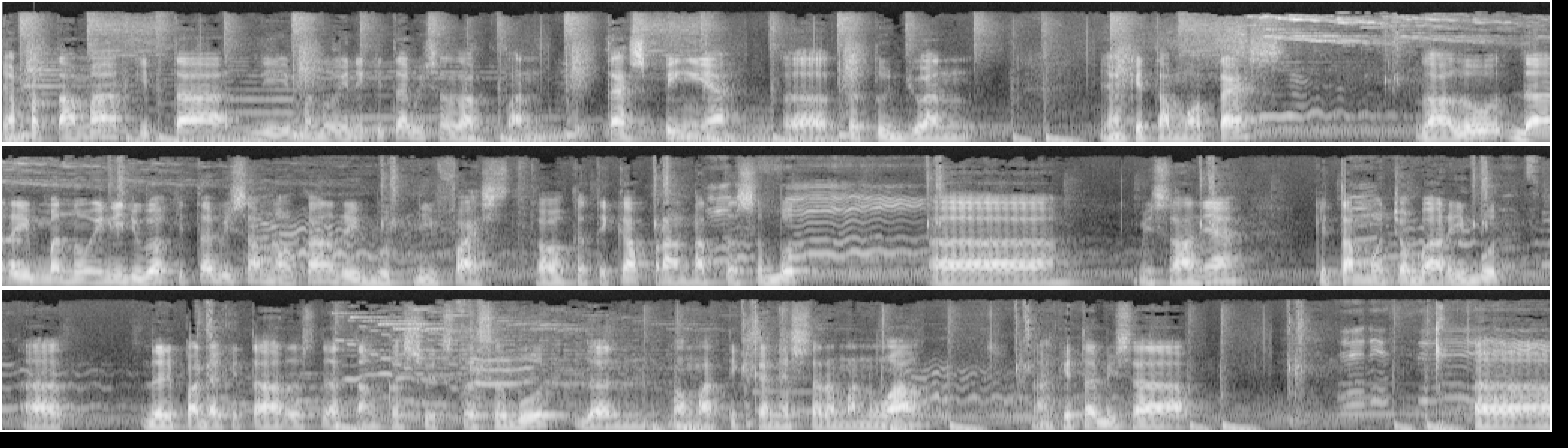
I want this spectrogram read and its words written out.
Yang pertama kita di menu ini kita bisa lakukan testing ya uh, ke tujuan yang kita mau tes. Lalu dari menu ini juga kita bisa melakukan reboot device. Kalau ketika perangkat tersebut uh, misalnya kita mau coba reboot uh, daripada kita harus datang ke switch tersebut dan mematikannya secara manual, nah kita bisa uh,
